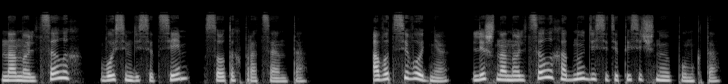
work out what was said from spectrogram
на 0,87%. А вот сегодня лишь на 0,1 пункта.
